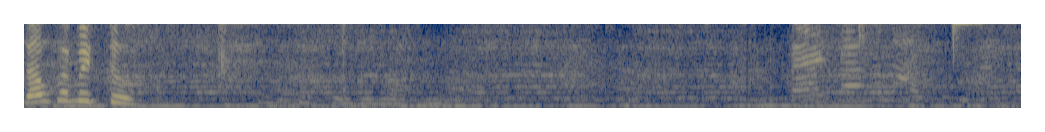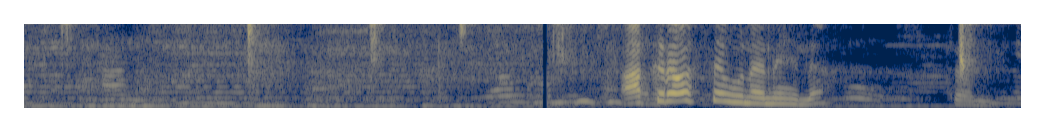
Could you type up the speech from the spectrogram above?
जाऊ का बिट्टू? अकरा वाजता उन्हा न्यायला? चालेल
